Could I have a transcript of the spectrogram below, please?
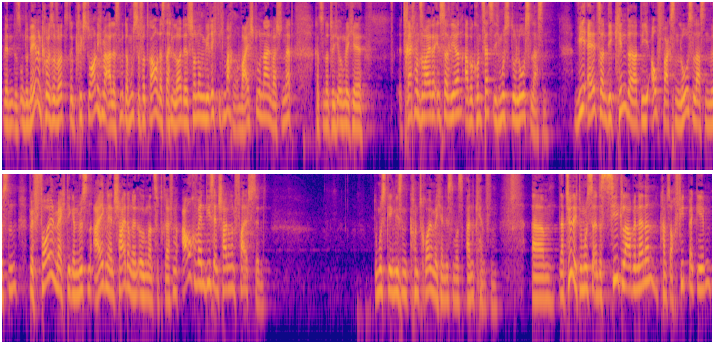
wenn das Unternehmen größer wird, dann kriegst du auch nicht mehr alles mit. Da musst du vertrauen, dass deine Leute es schon irgendwie richtig machen. Weißt du? Nein, weißt du nicht. Kannst du natürlich irgendwelche Treffen und so weiter installieren, aber grundsätzlich musst du loslassen. Wie Eltern die Kinder, die aufwachsen, loslassen müssen, bevollmächtigen müssen, eigene Entscheidungen irgendwann zu treffen, auch wenn diese Entscheidungen falsch sind. Du musst gegen diesen Kontrollmechanismus ankämpfen. Ähm, natürlich, du musst das Zielglaube nennen, kannst auch Feedback geben,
